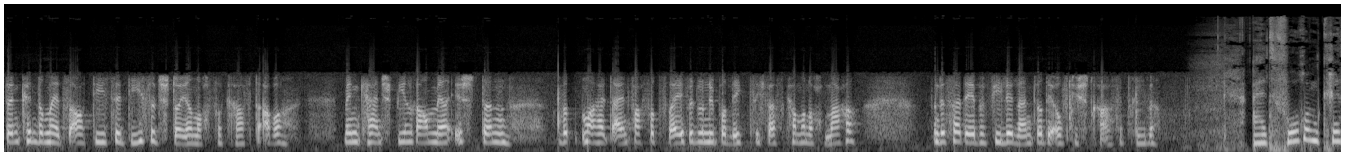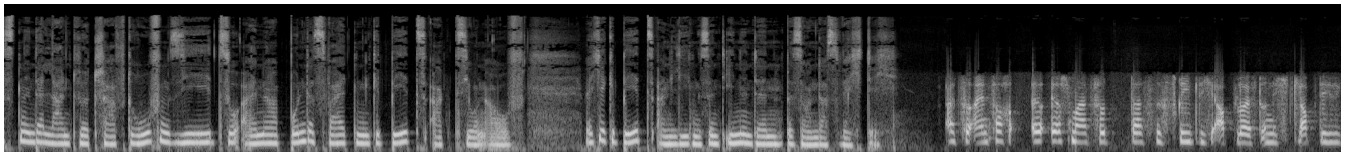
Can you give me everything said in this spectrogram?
dann könnte man jetzt auch diese Dieselsteuer noch verkraften. Aber wenn kein Spielraum mehr ist, dann wird man halt einfach verzweifelt und überlegt sich, was kann man noch machen. Und das hat eben viele Landwirte auf die Straße getrieben. Als Forum Christen in der Landwirtschaft rufen Sie zu einer bundesweiten Gebetsaktion auf. Welche Gebetsanliegen sind Ihnen denn besonders wichtig? Also einfach äh, erstmal, für, dass es friedlich abläuft. Und ich glaube, die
